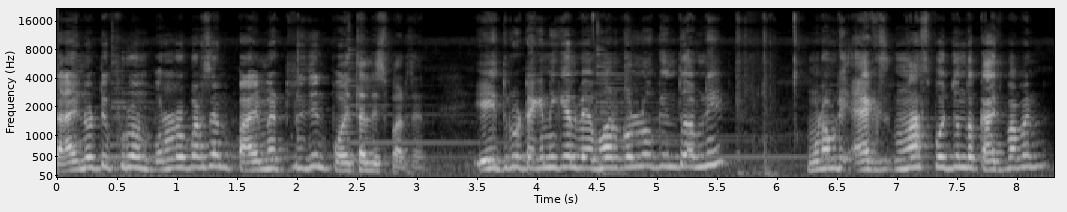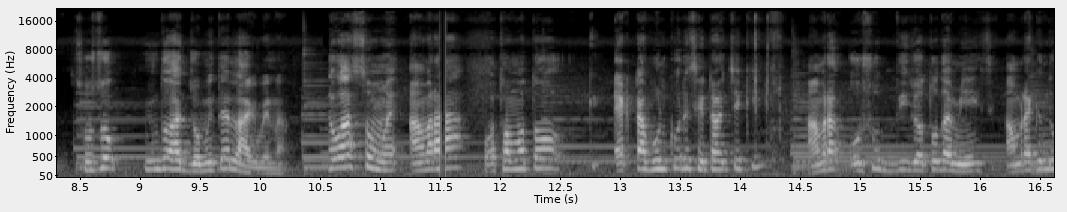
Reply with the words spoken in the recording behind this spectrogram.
ডাইনোটিফুরন পনেরো পার্সেন্ট পাইমেট্রিজিন পঁয়তাল্লিশ পার্সেন্ট এই দুটো টেকনিক্যাল ব্যবহার করলেও কিন্তু আপনি মোটামুটি এক মাস পর্যন্ত কাজ পাবেন, শোষক কিন্তু আর জমিতে লাগবে না। দেওয়ার সময় আমরা প্রথমত একটা ভুল করি, সেটা হচ্ছে কি, আমরা ওষুধ দিই যত দামি, আমরা কিন্তু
